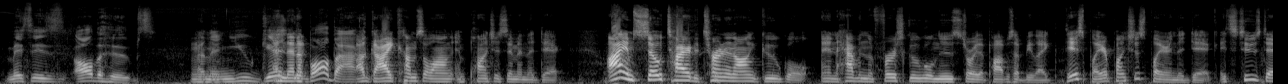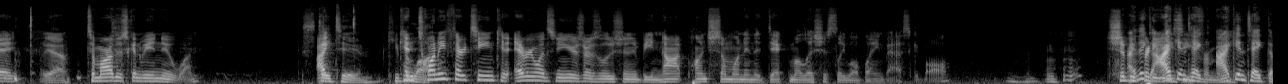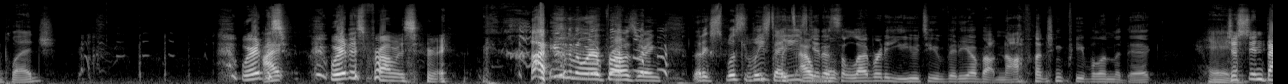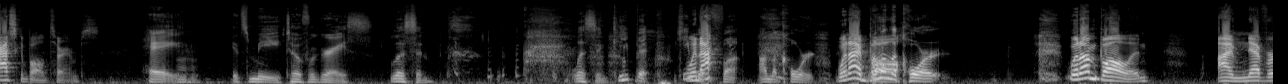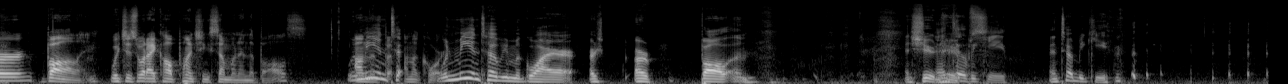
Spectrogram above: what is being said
misses all the hoops and then you get Mm-hmm. and then the a, ball back. a guy comes along and punches him in the dick. I am so tired of turning on Google and having the first Google news story that pops up be like, "This player punched this player in the dick." It's Tuesday. yeah. Tomorrow there's going to be a new one. Stay I- tuned. Keep Can 2013 can everyone's New Year's resolution be not punch someone in the dick maliciously while playing basketball? Should be I think pretty I easy can take for me. I can take the pledge. wear this wear this promise ring. I'm gonna wear a promise ring that explicitly Can explicitly we states please I get a won't- celebrity YouTube video about not punching people in the dick? Hey, Just in basketball terms. hey, Mm-hmm. it's me, Topher Grace. Listen, listen, keep it keep When it I- fun on the court. When I I'm on the court. when I'm balling, I'm never balling, which is what I call punching someone in the balls When on me the and To- on the court. when me and Tobey Maguire are are balling and shooting And hoops, Toby Keith. and Toby Keith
